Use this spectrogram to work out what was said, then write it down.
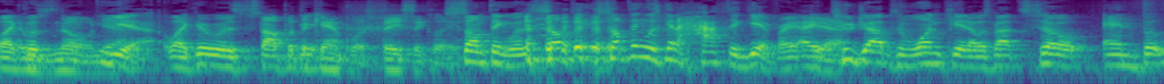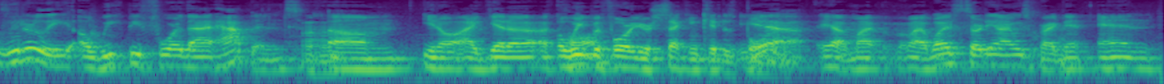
like It was known, yeah. Yeah, like it was. Stop with the it- Campless, basically. Something was something something was going to have to give, right? I had Yeah. two jobs and one kid. I was about so and but literally a week before that happened, Uh-huh. um, you know, I get a, a, a week before your second kid is born. Yeah, yeah. My my wife's 39 weeks pregnant, and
